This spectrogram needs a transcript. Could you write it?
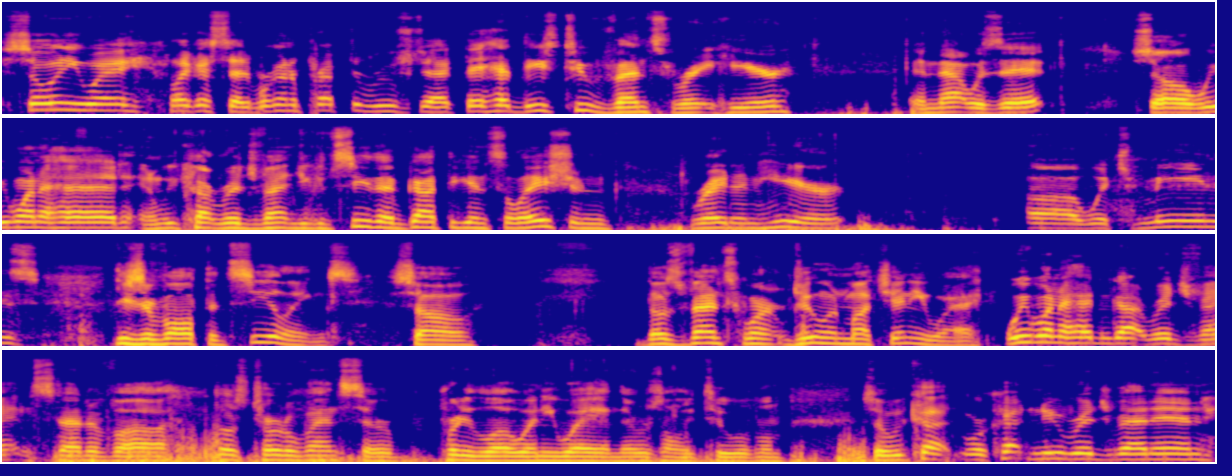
so anyway, like I said, we're going to prep the roof deck. They had these two vents right here, and that was it. So we went ahead and we cut ridge vent. You can see they've got the insulation right in here, uh, which means these are vaulted ceilings. So those vents weren't doing much anyway. We went ahead and got ridge vent instead of uh, those turtle vents. They're pretty low anyway, and there was only two of them. So we cut, we're cutting new ridge vent in.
